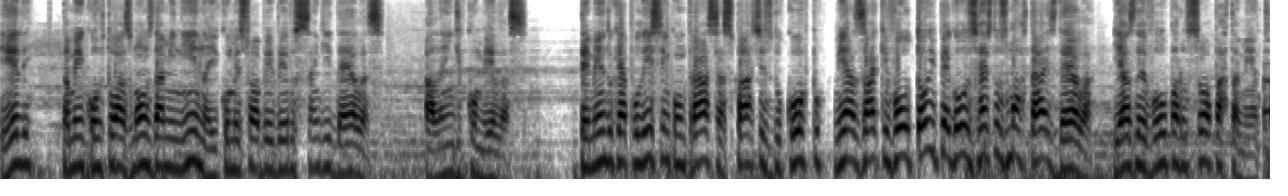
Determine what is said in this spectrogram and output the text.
Ele também cortou as mãos da menina e começou a beber o sangue delas, além de comê-las. Temendo que a polícia encontrasse as partes do corpo, Miyazaki voltou e pegou os restos mortais dela e as levou para o seu apartamento.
